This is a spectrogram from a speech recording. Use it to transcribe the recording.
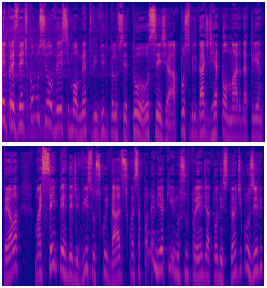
Bem, presidente, como o senhor vê esse momento vivido pelo setor, ou seja, a possibilidade de retomada da clientela, mas sem perder de vista os cuidados com essa pandemia que nos surpreende a todo instante, inclusive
